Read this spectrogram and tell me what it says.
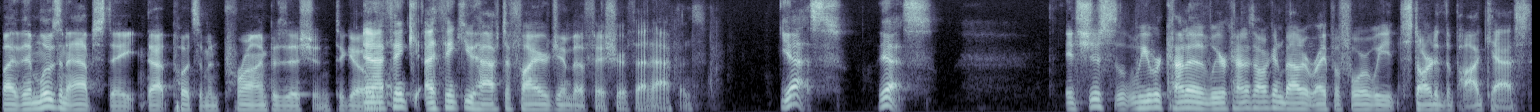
By them losing to App State, that puts them in prime position to go. And I think I think you have to fire Jimbo Fisher if that happens. Yes. Yes. It's just we were kind of we were kind of talking about it right before we started the podcast.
